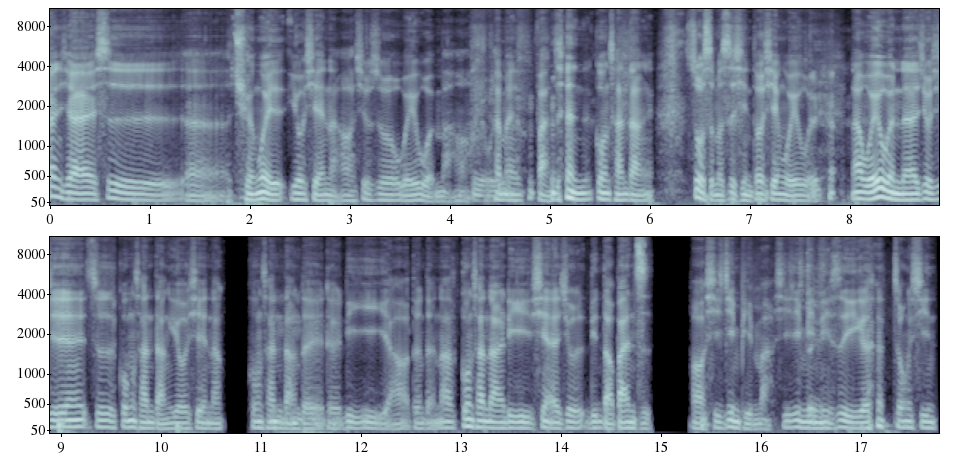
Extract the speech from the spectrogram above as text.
看起来是呃权位优先了啊，就是说维稳嘛哈，他们反正共产党做什么事情都先维稳，那维稳呢就先就是共产党优先，那共产党的的利益啊等等，那共产党的利益现在就领导班子。哦，习近平嘛，习近平你是一个 中心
